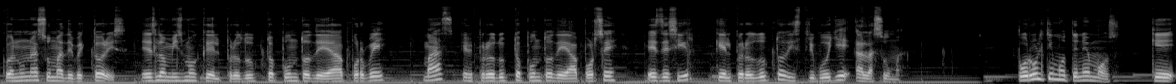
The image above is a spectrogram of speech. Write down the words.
con una suma de vectores es lo mismo que el producto punto de a por b más el producto punto de a por c, es decir, que el producto distribuye a la suma. Por último tenemos que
